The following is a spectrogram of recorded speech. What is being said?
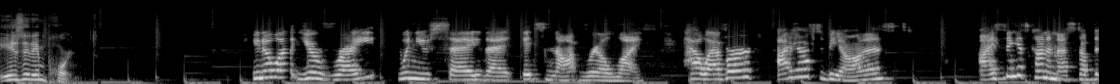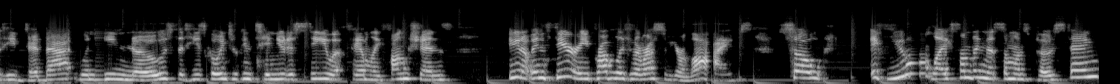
Is it important? You know what? You're right when you say that it's not real life. However, I have to be honest. I think it's kind of messed up that he did that when he knows that he's going to continue to see you at family functions, you know, in theory, probably for the rest of your lives. So if you don't like something that someone's posting,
